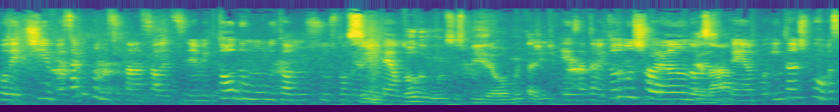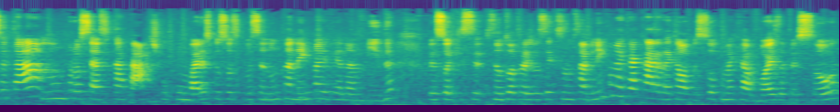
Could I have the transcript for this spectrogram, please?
coletiva. Sabe quando você tá na sala de cinema e todo mundo toma um susto ao mesmo Sim, tempo? todo mundo suspira, ou muita gente. Exatamente, todo mundo chorando ao Exato. mesmo tempo. Então, tipo, você tá num processo catártico com várias pessoas que você nunca nem vai ver na vida. Pessoa que se- sentou atrás de você que você não sabe nem como é que é a cara daquela pessoa, como é que é a voz da pessoa.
